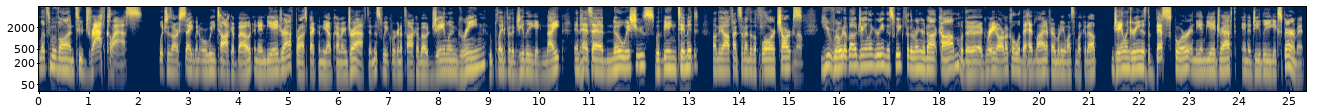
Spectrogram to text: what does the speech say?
Let's move on to draft class, which is our segment where we talk about an NBA draft prospect in the upcoming draft. And this week we're going to talk about Jalen Green, who played for the G League Ignite and has had no issues with being timid on the offensive end of the floor. Tjarks, No. you wrote about Jalen Green this week for the ringer.com with a, a great article with the headline if everybody wants to look it up. Jalen Green is the best scorer in the NBA draft and a G League experiment.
